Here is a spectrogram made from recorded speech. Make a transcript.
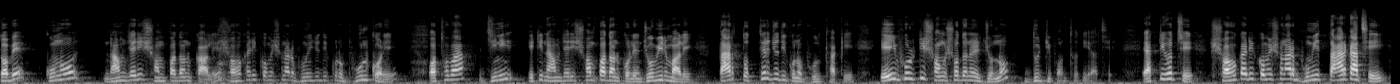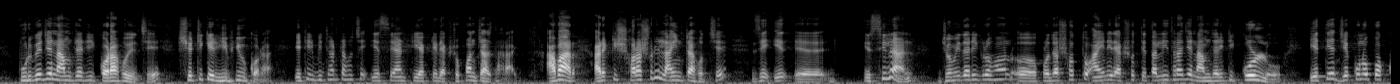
তবে কোনো নামজারি সম্পাদনকালে সহকারী কমিশনার ভূমি যদি কোনো ভুল করে, অথবা যিনি এটি নামজারি সম্পাদন করলেন, জমির মালিক, তার তথ্যের যদি কোনো ভুল থাকে, এই ভুলটি সংশোধনের জন্য দুটি পদ্ধতি আছে। একটি হচ্ছে সহকারী কমিশনার ভূমি তার কাছেই পূর্বে যে নামজারি করা হয়েছে, সেটিকে রিভিউ করা। এটির বিধানটা হচ্ছে এস অ্যান্ড টি অ্যাক্টের একশো পঞ্চাশ ধারায়। আবার আরেকটি সরাসরি লাইনটা হচ্ছে যে এসিল্যান্ড জমিদারি গ্রহণ প্রজাসত্ব আইনের একশো তেতাল্লিশ ধারা যে নামজারিটি করল এতে যে কোনো পক্ষ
